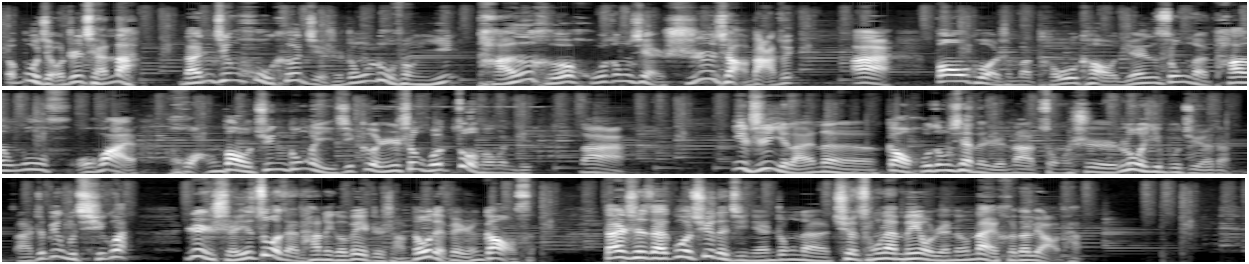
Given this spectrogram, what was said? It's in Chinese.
呃，不久之前呢，南京户科给事中陆凤仪弹劾胡宗宪十项大罪，哎，包括什么投靠严嵩啊、贪污腐化呀、谎报军功啊，以及个人生活作风问题。哎，一直以来呢，告胡宗宪的人呢，总是络绎不绝的啊，这并不奇怪，任谁坐在他那个位置上，都得被人告死。但是在过去的几年中呢，却从来没有人能奈何得了他。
